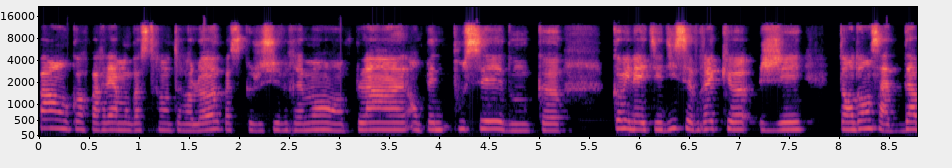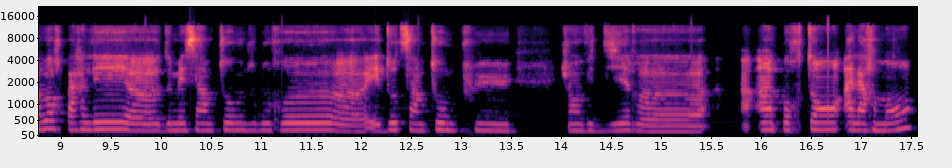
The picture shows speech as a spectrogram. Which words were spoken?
pas encore parlé à mon gastroentérologue parce que je suis vraiment en plein, en pleine poussée. Donc, euh, comme il a été dit, c'est vrai que j'ai tendance à d'abord parler euh, de mes symptômes douloureux et d'autres symptômes plus, j'ai envie de dire, importants, alarmants.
